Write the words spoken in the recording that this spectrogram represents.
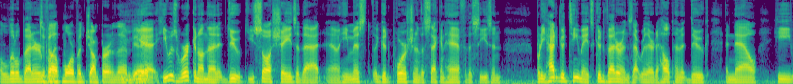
a little better. develop more of a jumper in the NBA Yeah, he was working on that at Duke. You saw shades of that. Uh, he missed a good portion of the second half of the season, but he had good teammates, good veterans that were there to help him at Duke. And now he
